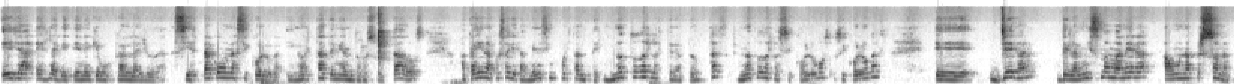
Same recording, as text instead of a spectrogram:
ella es la que tiene que buscar la ayuda. Si está con una psicóloga y no está teniendo resultados, acá hay una cosa que también es importante. No todas las terapeutas, no todos los psicólogos o psicólogas eh, llegan de la misma manera a una persona.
